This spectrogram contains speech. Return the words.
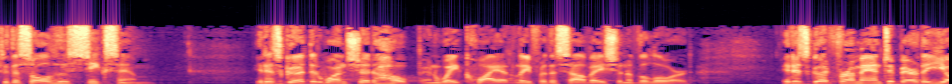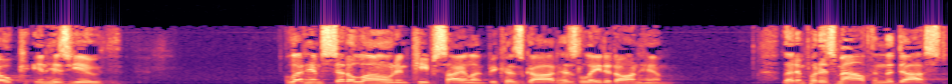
to the soul who seeks him. It is good that one should hope and wait quietly for the salvation of the Lord. It is good for a man to bear the yoke in his youth. Let him sit alone and keep silent because God has laid it on him. Let him put his mouth in the dust.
